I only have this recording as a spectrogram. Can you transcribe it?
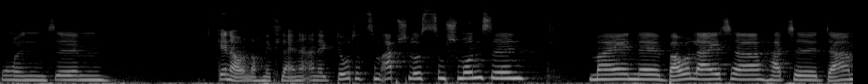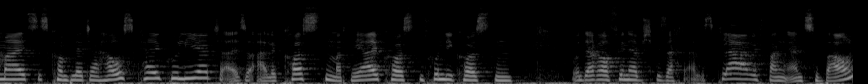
Und ähm, genau, noch eine kleine Anekdote zum Abschluss, zum Schmunzeln. Meine Bauleiter hatte damals das komplette Haus kalkuliert, also alle Kosten, Materialkosten, Fundikosten. Und daraufhin habe ich gesagt, alles klar, wir fangen an zu bauen.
